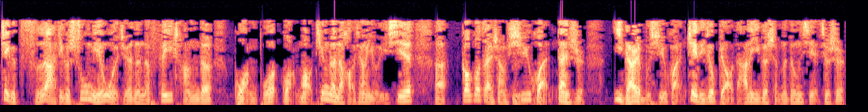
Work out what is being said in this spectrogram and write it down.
这个词啊，这个书名，我觉得呢非常的广博广袤，听着呢好像有一些呃高高在上、虚幻，但是一点也不虚幻。这里就表达了一个什么东西？就是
